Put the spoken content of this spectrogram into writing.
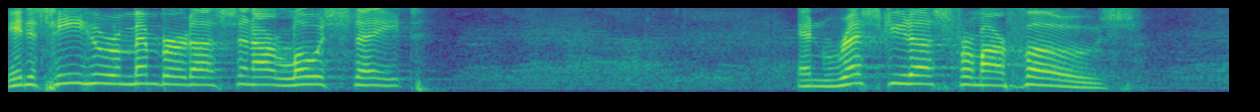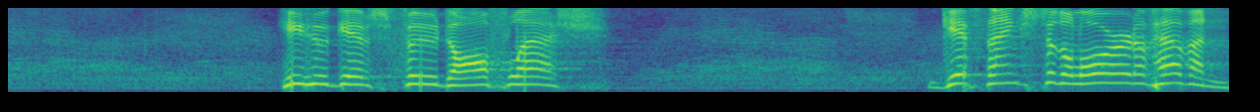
It is he who remembered us in our low estate and rescued us from our foes. He who gives food to all flesh. Give thanks to the Lord of heaven.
